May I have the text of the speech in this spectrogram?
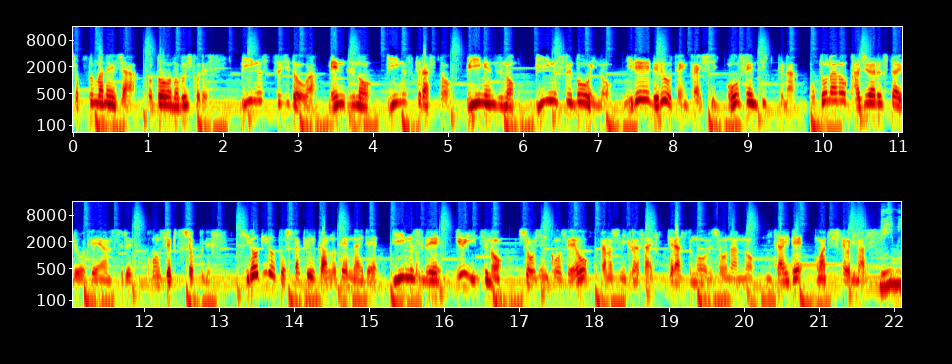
ショップマネージャー後藤信彦です。ビームス辻堂はメンズのビームスプラスとウィメンズのビームスボーイの2レーベルを展開し、オーセンティックな大人のカジュアルスタイルを提案するコンセプトショップです。広々とした空間の店内で、ビームスで唯一の商品構成をお楽しみください。テラスモール湘南の2階でお待ちしております。BEAMS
